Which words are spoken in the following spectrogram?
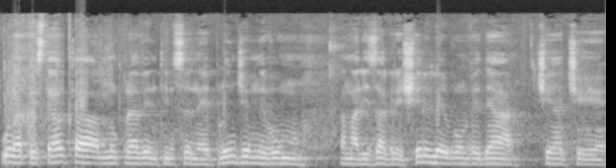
Una peste alta, nu prea avem timp să ne plângem, ne vom analiza greșelile, vom vedea ceea ce,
